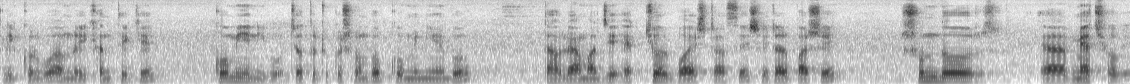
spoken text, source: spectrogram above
ক্লিক করব আমরা এখান থেকে কমিয়ে নিব। যতটুকু সম্ভব কমিয়ে নিব। তাহলে আমার যে অ্যাকচুয়াল ভয়েসটা আছে সেটার পাশে সুন্দর ম্যাচ হবে।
